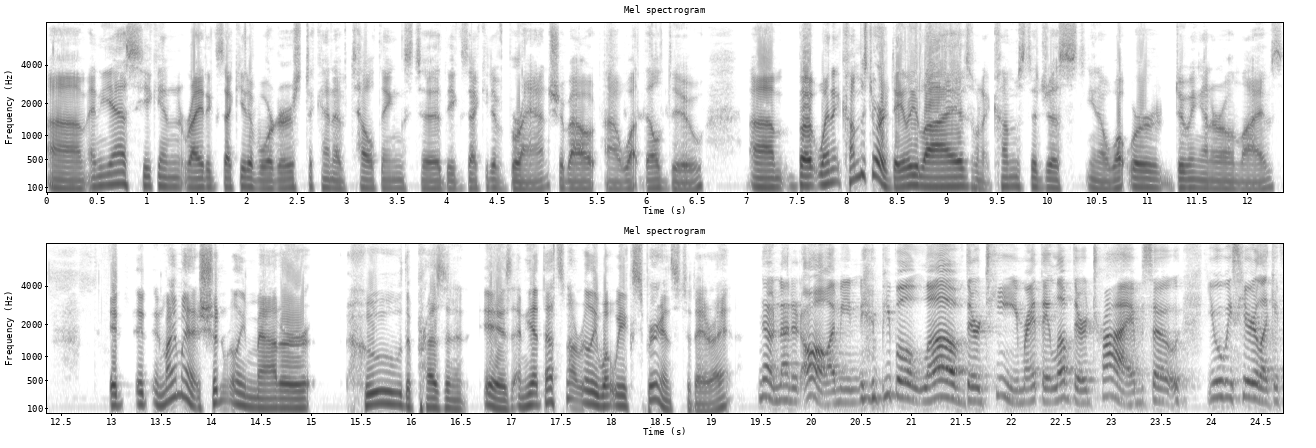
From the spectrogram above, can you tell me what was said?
Um, and yes, he can write executive orders to kind of tell things to the executive branch about uh, what they'll do. Um, but when it comes to our daily lives, when it comes to just you know what we're doing in our own lives, it, it in my mind it shouldn't really matter who the president is, and yet that's not really what we experience today, right? No, not at all. I mean, people love their team, right? They love their tribe. So you always hear like, if,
